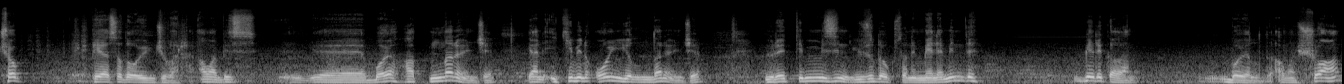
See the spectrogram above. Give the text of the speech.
çok piyasada oyuncu var. Ama biz e, boya hattından önce yani 2010 yılından önce üretimimizin %90'ı melamindi. Geri kalan boyalıdı. Ama şu an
